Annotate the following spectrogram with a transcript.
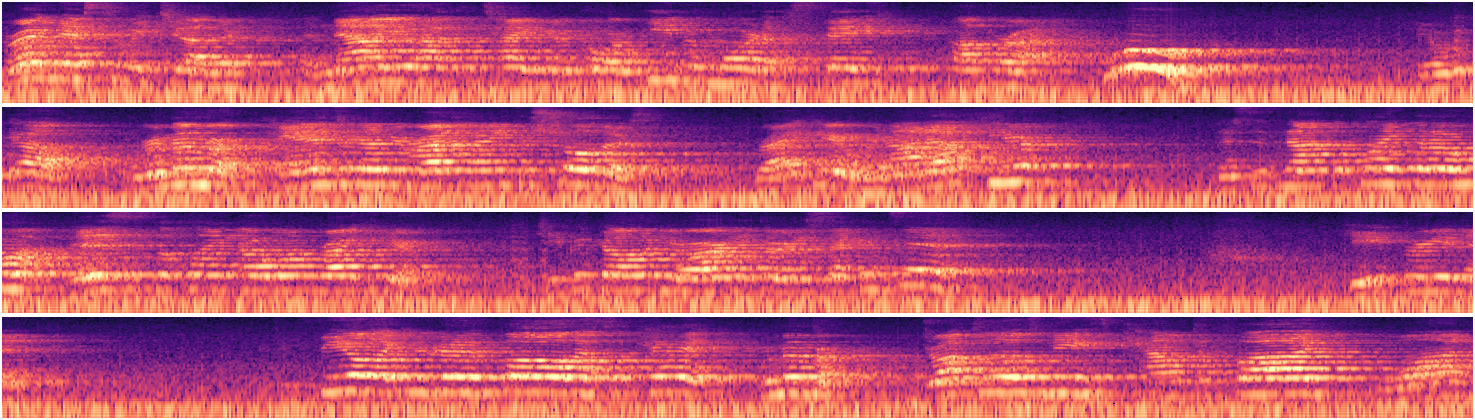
right next to each other. And now you have to tighten your core even more to stay upright. Woo! Here we go. Remember, hands are going to be right underneath the shoulders. Right here. We're not out here. This is not the plank that I want. This is the plank I want right here. Keep it going. You're already 30 seconds in. Keep breathing. If you feel like you're going to fall, that's okay. Remember, drop to those knees. Count to five. One,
